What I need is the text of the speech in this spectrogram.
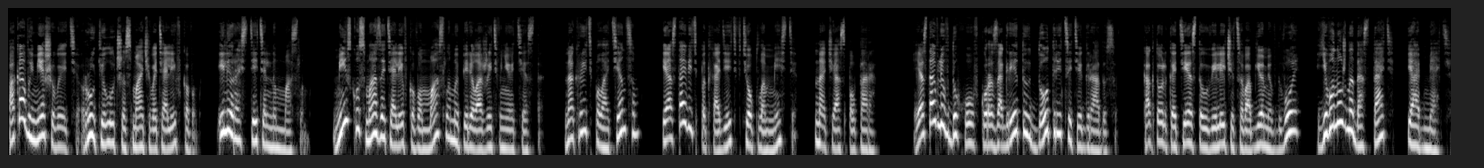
Пока вымешиваете, руки лучше смачивать оливковым или растительным маслом. Миску смазать оливковым маслом и переложить в нее тесто. Накрыть полотенцем и оставить подходить в теплом месте на час-полтора. Я ставлю в духовку, разогретую до 30 градусов. Как только тесто увеличится в объеме вдвое, его нужно достать и обмять.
